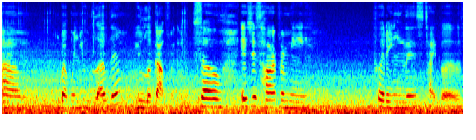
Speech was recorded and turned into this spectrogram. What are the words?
um, but when you love them you look out for them. So it's just hard for me putting this type of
